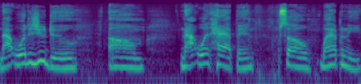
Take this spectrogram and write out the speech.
not what did you do, um, not what happened. So what happened to you?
